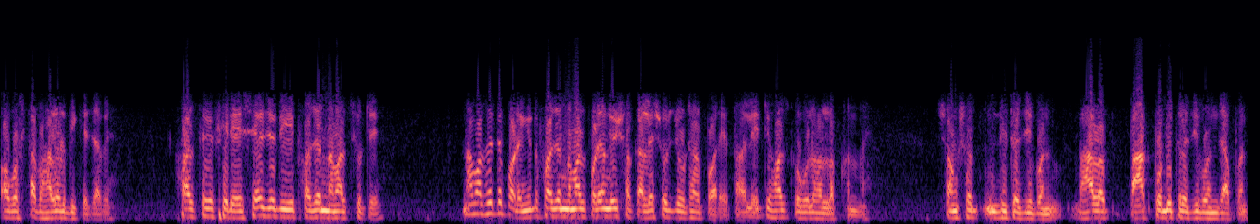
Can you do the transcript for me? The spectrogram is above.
অবস্থা ভালোর দিকে যাবে। হজ থেকে ফিরে এসে যদি ফজর নামাজ ছুটে, নামাজ হতে পড়ে কিন্তু ফজর নামাজ পড়েন ওই সকালে সূর্য ওঠার পরে, তাহলে এটি হজ কবুল হওয়ার লক্ষণ নয়। সংশোধিত জীবন, ভালো, পাক পবিত্র জীবন যাপন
